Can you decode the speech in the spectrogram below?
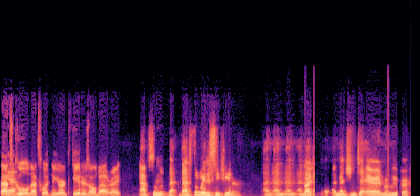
that's yeah. cool. That's what New York theater is all about, right? Absolutely. That that's the way to see theater. And and and and right. like I mentioned to Erin when we were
